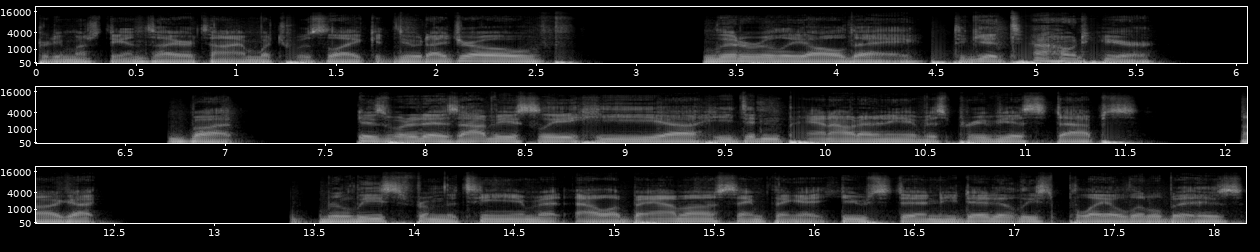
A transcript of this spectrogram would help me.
pretty much the entire time which was like dude i drove literally all day to get down here. But is what it is. Obviously, he uh, he didn't pan out any of his previous steps. Uh, got released from the team at Alabama. Same thing at Houston. He did at least play a little bit. His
